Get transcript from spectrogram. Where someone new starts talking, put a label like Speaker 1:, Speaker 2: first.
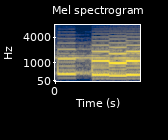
Speaker 1: Música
